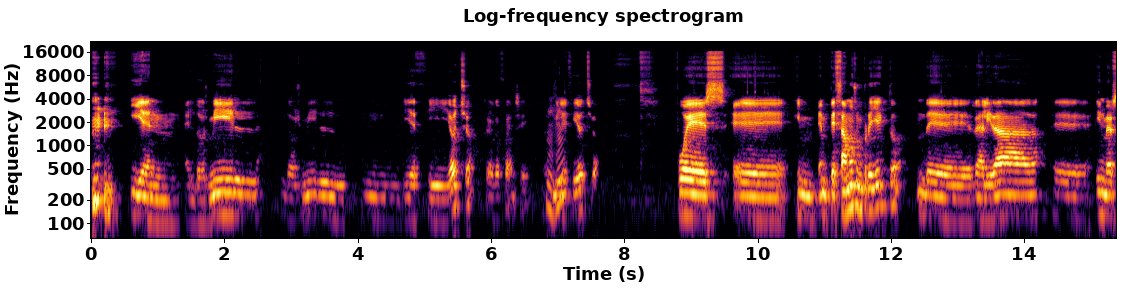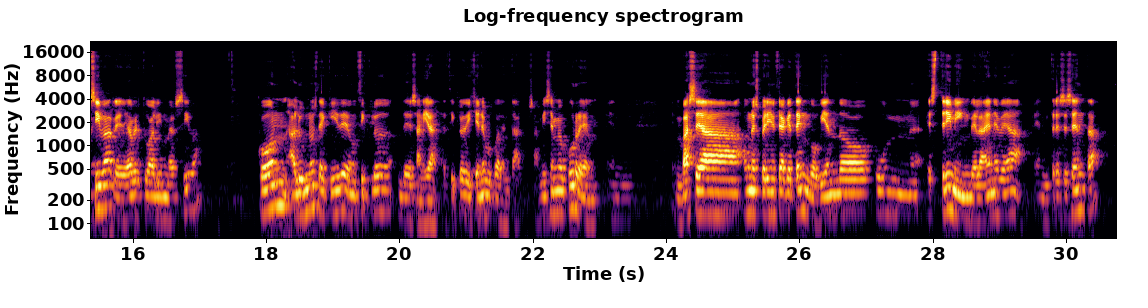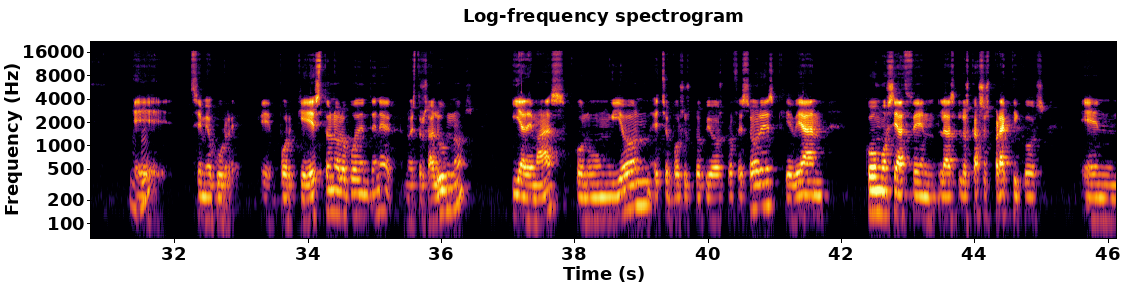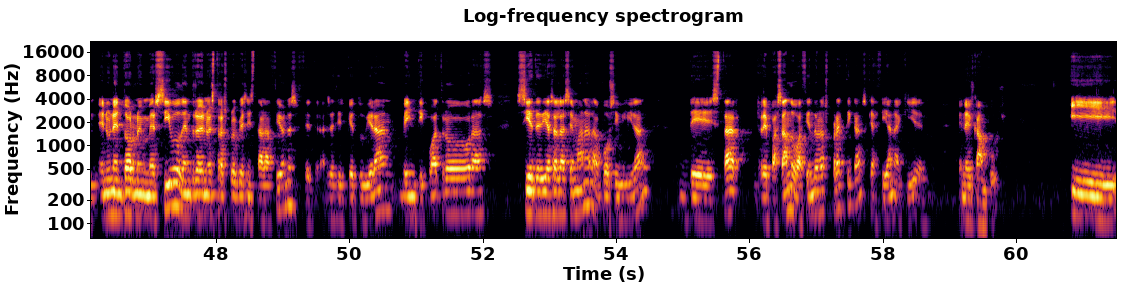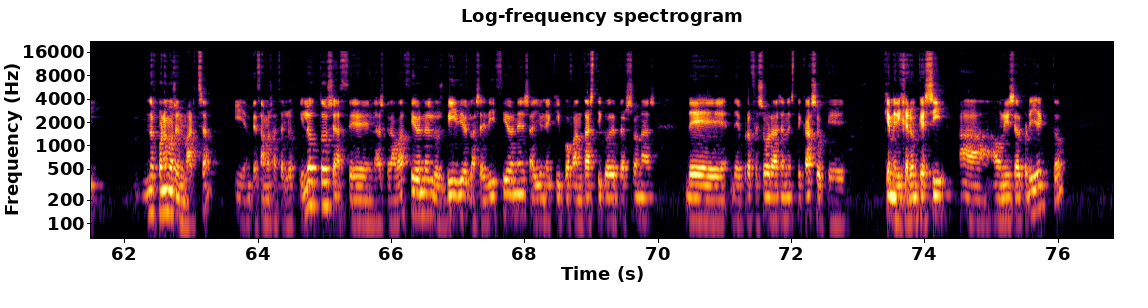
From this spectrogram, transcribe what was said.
y en el 2000, 2018, creo que fue, sí, 2018, pues eh, empezamos un proyecto de realidad eh, inmersiva, realidad virtual inmersiva, con alumnos de aquí de un ciclo de sanidad, el ciclo de higiene bucodental. O sea, a mí se me ocurre, en, base a una experiencia que tengo viendo un streaming de la NBA en 360, eh, se me ocurre, eh, porque esto no lo pueden tener nuestros alumnos y además con un guion hecho por sus propios profesores, que vean cómo se hacen los casos prácticos en, un entorno inmersivo dentro de nuestras propias instalaciones, etc. Es decir, que tuvieran 24 horas, 7 días a la semana la posibilidad de estar repasando o haciendo las prácticas que hacían aquí en, el campus. Y nos ponemos en marcha y empezamos a hacer los pilotos, se hacen las grabaciones, los vídeos, las ediciones, hay un equipo fantástico de personas, de profesoras en este caso, que, que me dijeron que sí a, unirse al proyecto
